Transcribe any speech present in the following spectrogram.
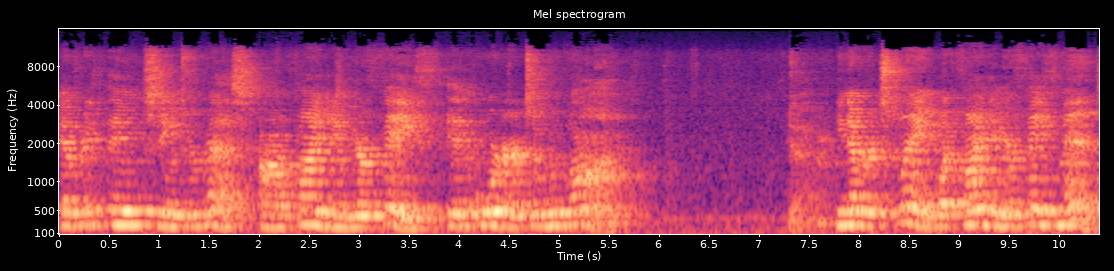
Everything seemed to rest on finding your faith in order to move on. He never explained what finding your faith meant,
